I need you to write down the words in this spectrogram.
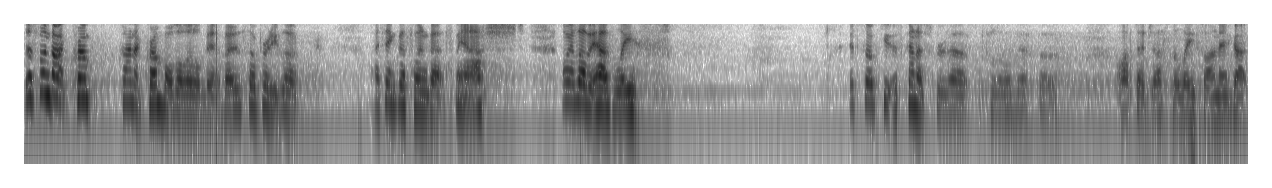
This one got crump, kind of crumbled a little bit, but it's so pretty. Look. I think this one got smashed. Oh, I love it. It has lace. It's so cute. It's kind of screwed up a little bit, but... I'll have to adjust the lace on it. it got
